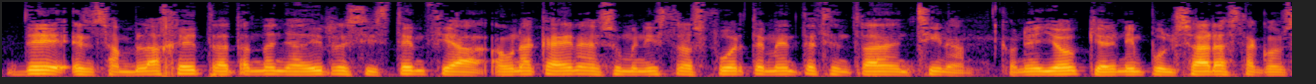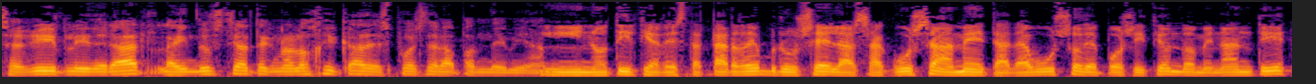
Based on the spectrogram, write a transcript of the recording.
de ensamblaje tratan de añadir resistencia a una cadena de suministros fuertemente centrada en China. Con ello, quieren impulsar hasta conseguir liderar la industria tecnológica después de la pandemia. Y noticia de esta tarde, Bruselas acusa a Meta de abuso de posición dominante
